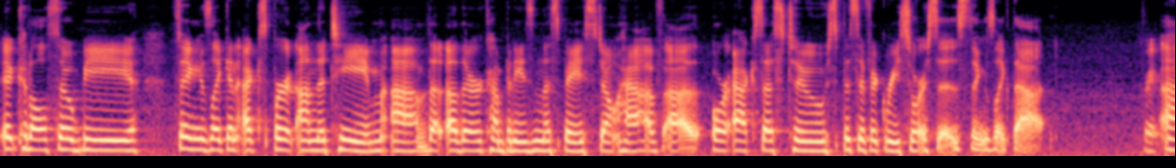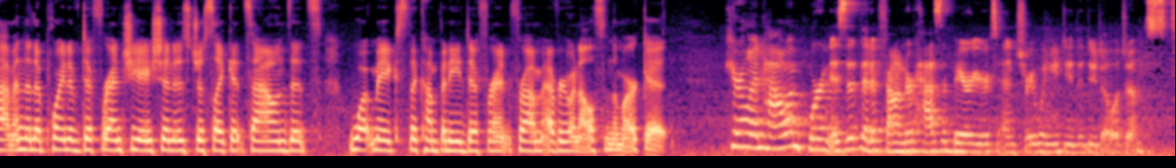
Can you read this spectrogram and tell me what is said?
It could also be things like an expert on the team um, that other companies in the space don't have, uh, or access to specific resources, things like that. Great. Um, and then a point of differentiation is just like it sounds, it's what makes the company different from everyone else in the market. Caroline, how important is it that a founder has a barrier to entry when you do the due diligence?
